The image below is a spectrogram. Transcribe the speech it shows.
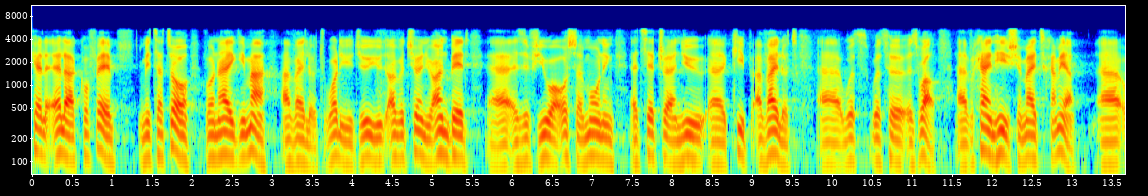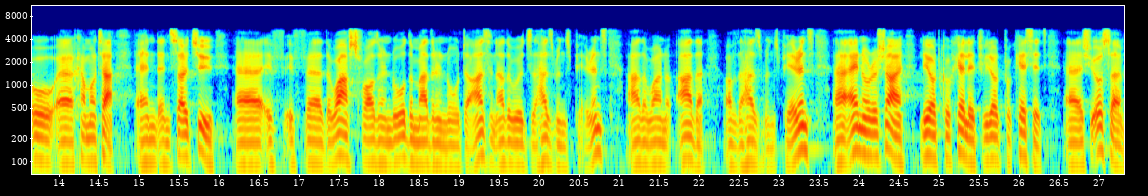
Ela kofe mitato gima avelot. What do you do? You overturn your own bed as if you are also mourning, etc. And you keep avelot with with her as well. Uh, or uh. And, and so too, uh, if, if uh, the wife's father-in-law, the mother-in-law dies, in other words, the husband's parents, either one, either of the husband's parents, uh, she also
